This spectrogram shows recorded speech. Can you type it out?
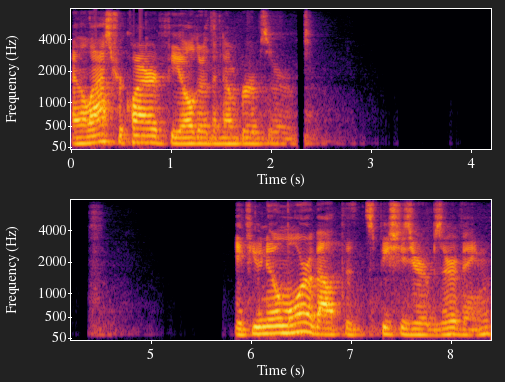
and the last required field are the number observed. If you know more about the species you're observing,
